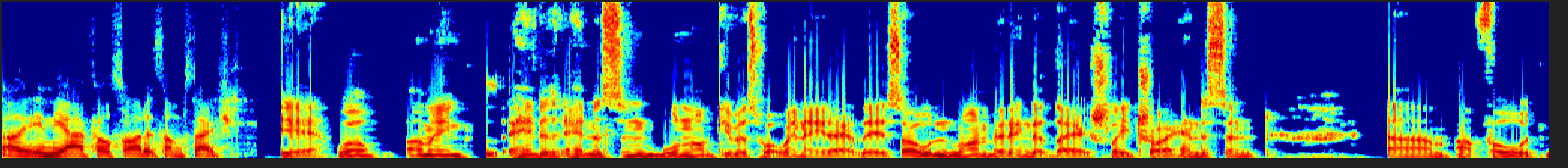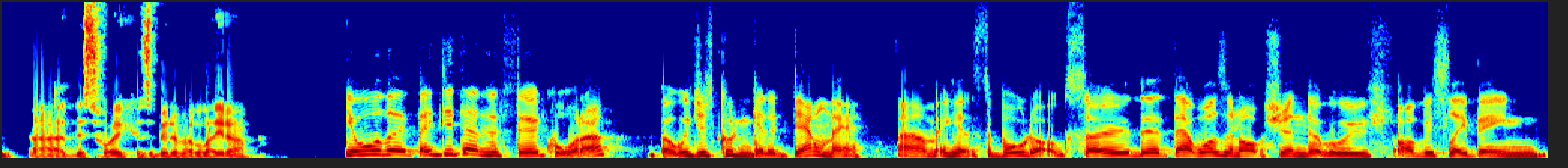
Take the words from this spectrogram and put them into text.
uh, in the AFL side at some stage. Yeah, well, I mean, Henderson will not give us what we need out there, so I wouldn't mind betting that they actually try Henderson um, up forward uh, this week as a bit of a leader. Yeah, well, they, they did that in the third quarter, but we just couldn't get it down there um, against the Bulldogs. So that that was an option that we've obviously been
